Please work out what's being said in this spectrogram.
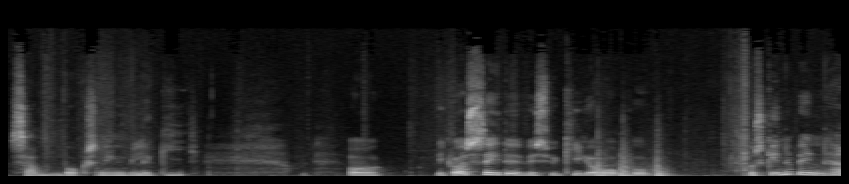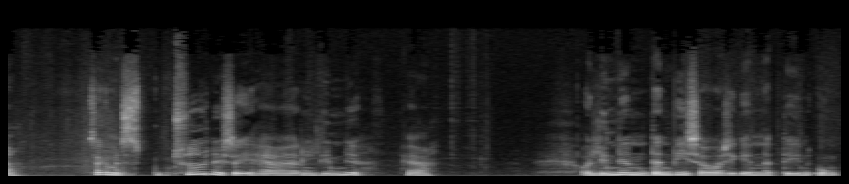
sammenvoksning ville give. Og vi kan også se det, hvis vi kigger over på, på skinnebenen her så kan man tydeligt se, at her er en linje her. Og linjen, den viser også igen, at det er en ung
